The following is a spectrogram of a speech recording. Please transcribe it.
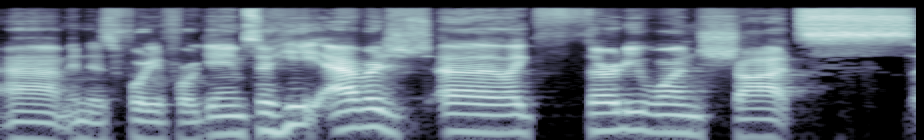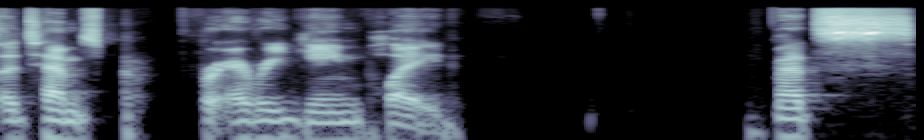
um, in his 44 games. So he averaged uh, like 31 shots attempts for every game played. That's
